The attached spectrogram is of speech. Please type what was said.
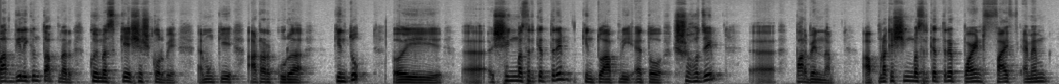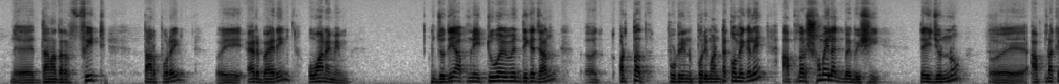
বাত দিলে কিন্তু আপনার কই মাছ কে শেষ করবে। এমনকি আটার কুড়া, কিন্তু ওই শিং মাছের ক্ষেত্রে কিন্তু আপনি এত সহজে পারবেন না। আপনাকে শিং মাছের ক্ষেত্রে পয়েন্ট ফাইভ এম এম দানাদার ফিট তারপরে ওই এর বাইরে ওয়ান এম এম যদি আপনি টু এম এর দিকে যান অর্থাৎ প্রোটিন পরিমাণটা কমে গেলে আপনার সময় লাগবে বেশি। তো এই জন্য আপনাকে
